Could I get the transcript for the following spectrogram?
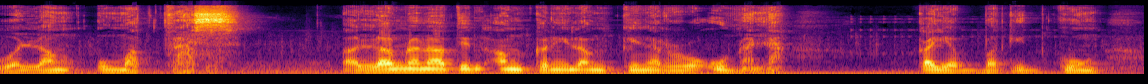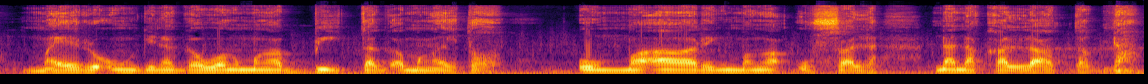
Walang umatras. Alam na natin ang kanilang kinaroonan. Kaya batid kong mayroong ginagawang mga bitag ang mga ito o maaring mga usal na nakalatag na.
